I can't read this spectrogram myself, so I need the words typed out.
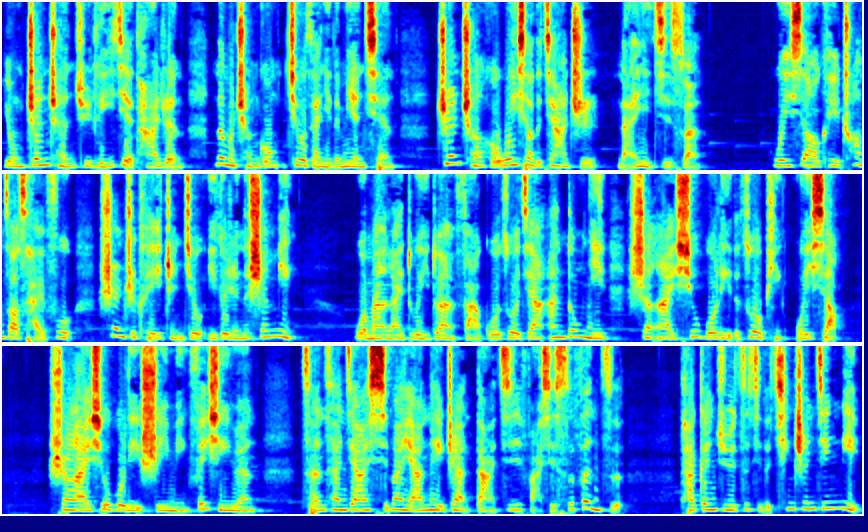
用真诚去理解他人，那么成功就在你的面前。真诚和微笑的价值难以计算。微笑可以创造财富，甚至可以拯救一个人的生命。我们来读一段法国作家安东尼·圣艾修伯里的作品《微笑》。圣艾修伯里是一名飞行员。曾参加西班牙内战，打击法西斯分子。他根据自己的亲身经历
